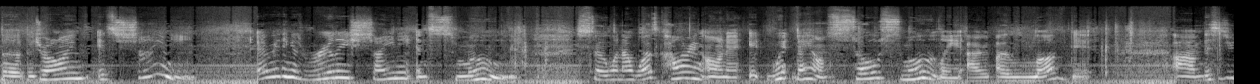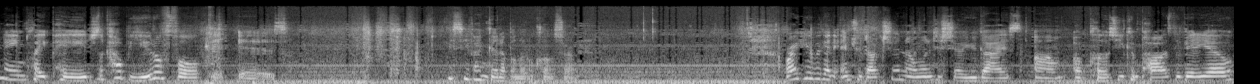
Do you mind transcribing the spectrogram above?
the the drawings it's shiny. Everything is really shiny and smooth. So when I was coloring on it it went down so smoothly. I, I loved it. Um, this is your nameplate page. Look how beautiful it is. Let me see if I can get up a little closer. Right here we got an introduction. I wanted to show you guys um, up close. You can pause the video.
